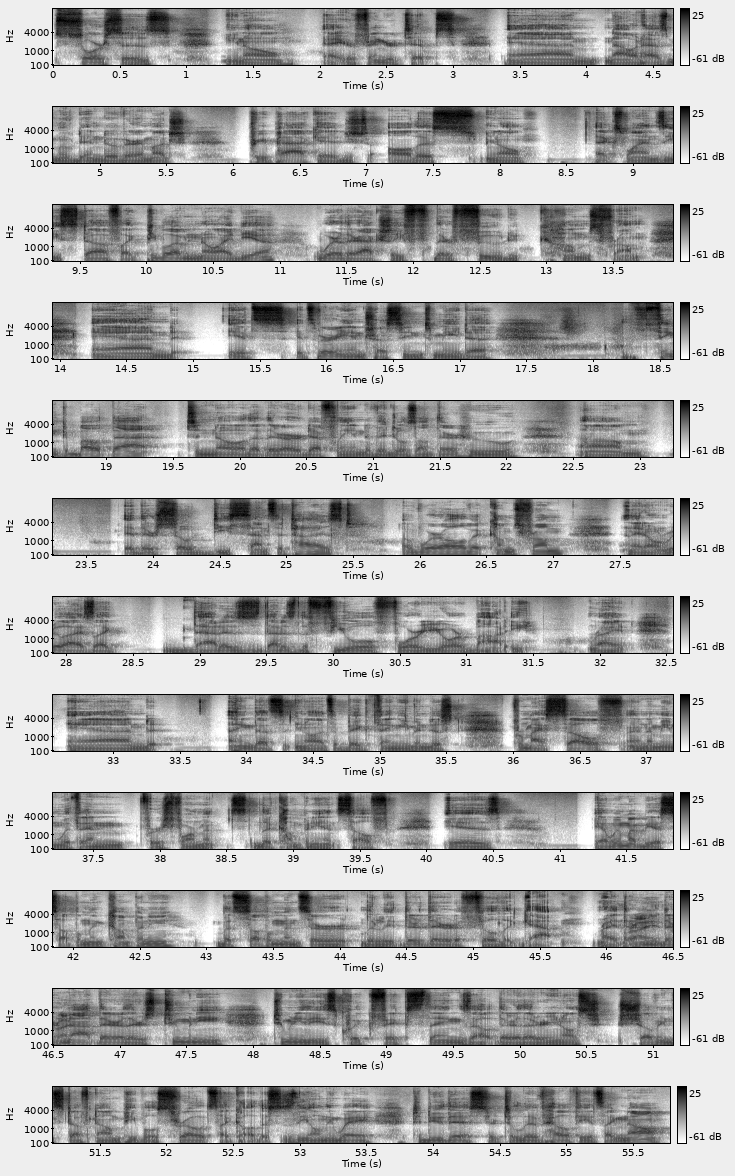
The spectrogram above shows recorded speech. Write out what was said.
sources, you know, at your fingertips. And now it has moved into a very much prepackaged, all this, you know, X, Y, and Z stuff. Like people have no idea where their actually their food comes from, and it's it's very interesting to me to think about that to know that there are definitely individuals out there who um, they're so desensitized of where all of it comes from and they don't realize like that is that is the fuel for your body right? And I think that's you know that's a big thing even just for myself and I mean within First Form the company itself is yeah we might be a supplement company but supplements are literally they're there to fill the gap right? They're, Right, they're right. not there. There's too many too many of these quick fix things out there that are you know sh- shoving stuff down people's throats like oh this is the only way to do this or to live healthy. It's like no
